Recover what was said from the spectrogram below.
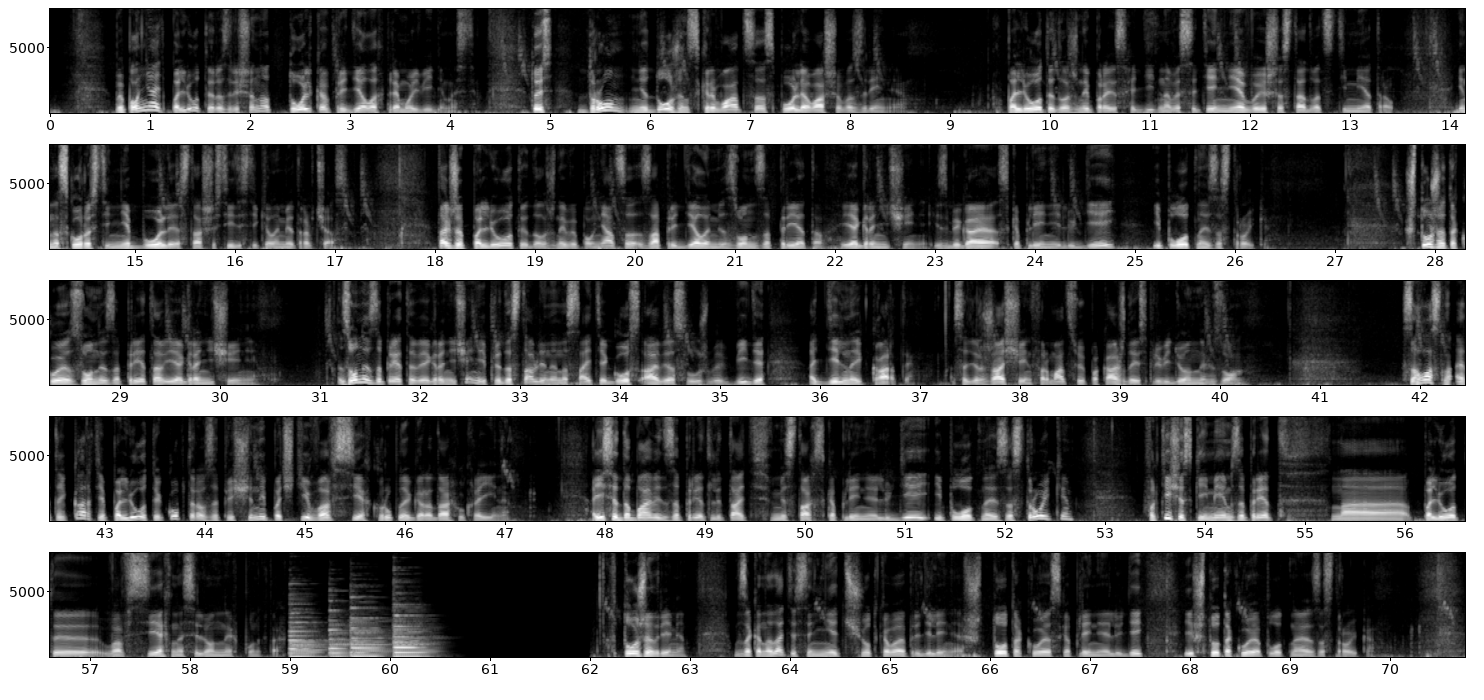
выполнять полеты разрешено только в пределах прямой видимости. То есть дрон не должен скрываться с поля вашего зрения. Полеты должны происходить на высоте не выше 120 метров и на скорости не более 160 км в час. Также полеты должны выполняться за пределами зон запретов и ограничений, избегая скоплений людей и плотной застройки. Что же такое зоны запретов и ограничений? Зоны запретов и ограничений предоставлены на сайте Госавиаслужбы в виде отдельной карты, содержащей информацию по каждой из приведенных зон. Согласно этой карте, полеты коптеров запрещены почти во всех крупных городах Украины. А если добавить запрет летать в местах скопления людей и плотной застройки, фактически имеем запрет на полеты во всех населенных пунктах. В то же время в законодательстве нет четкого определения, что такое скопление людей и что такое плотная застройка.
